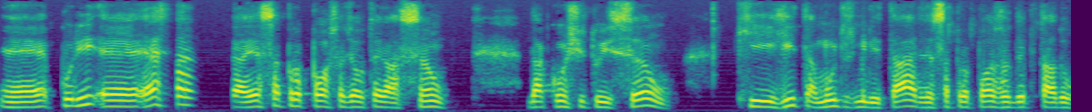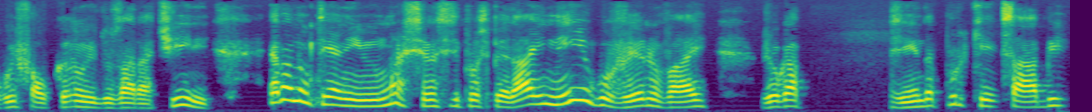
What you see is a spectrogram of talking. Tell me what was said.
é, por, é, essa, essa proposta de alteração da Constituição, que irrita muitos militares, essa proposta do deputado Rui Falcão e do Zaratini, ela não tem nenhuma chance de prosperar e nem o governo vai jogar agenda porque sabe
